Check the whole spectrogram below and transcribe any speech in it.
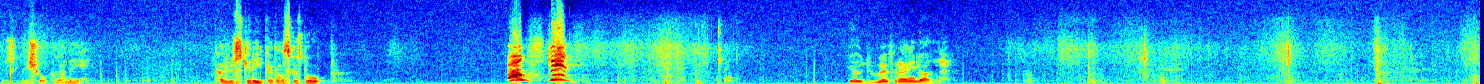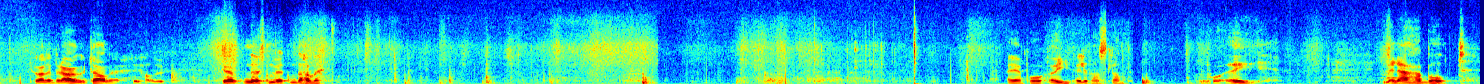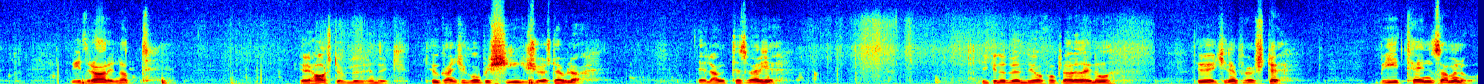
Nå skal vi se hvem han er. Kan du skrike at han skal stå opp? Austin! Ja, du er fra England. Du hadde bra uttale. Ja, du glemte nesten vetten, Er jeg på øy eller fastland? På øy. Men jeg har båt. Vi drar i natt. Jeg har støvler, Henrik. Du kan ikke gå på ski i sjøstøvler. Det er langt til Sverige. Ikke nødvendig å forklare deg noe. Du er ikke den første. Bit tegn sammen nå.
